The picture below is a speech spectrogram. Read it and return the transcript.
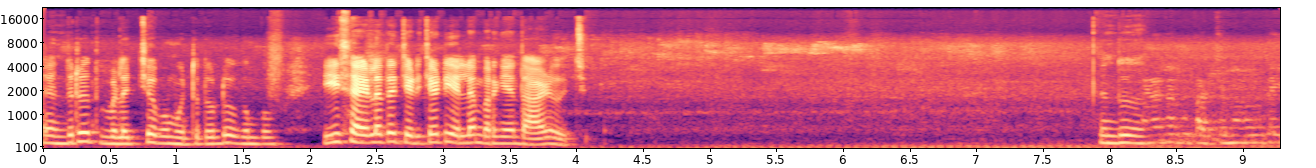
എന്തൊരു വിളിച്ചു അപ്പം മുറ്റത്തോട്ട് നോക്കുമ്പോൾ ഈ സൈഡിലത്തെ ചെടിച്ചട്ടി എല്ലാം പറഞ്ഞ് ഞാൻ താഴെ വെച്ചു. എന്തുവാ അതിനകത്ത് പച്ചമുളക് തൈ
